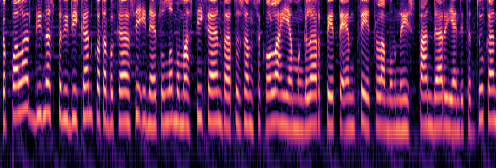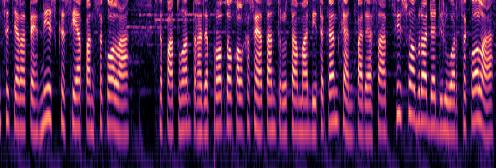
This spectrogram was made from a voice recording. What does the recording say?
Kepala Dinas Pendidikan Kota Bekasi Inayatullah memastikan ratusan sekolah yang menggelar PTMT telah memenuhi standar yang ditentukan secara teknis kesiapan sekolah. Kepatuhan terhadap protokol kesehatan terutama ditekankan pada saat siswa berada di luar sekolah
